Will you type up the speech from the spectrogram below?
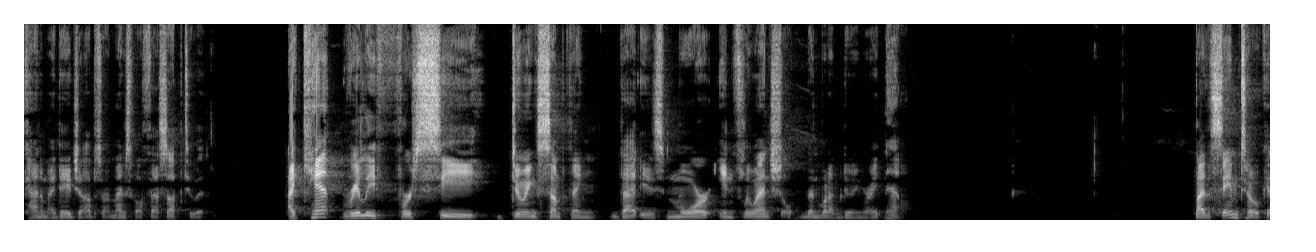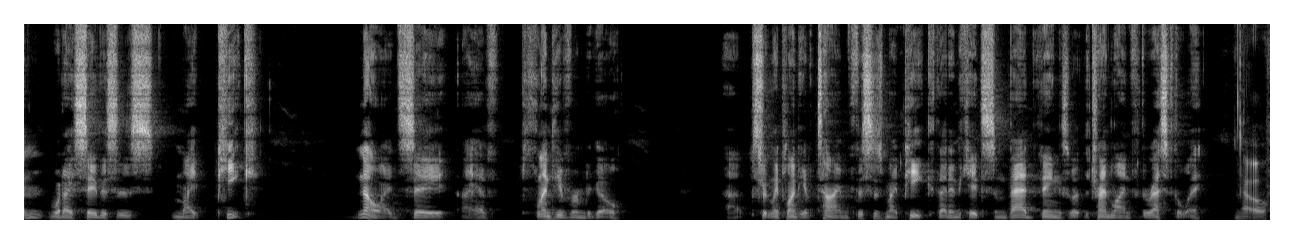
kind of my day job, so I might as well fess up to it. I can't really foresee doing something that is more influential than what I'm doing right now. By the same token, would I say this is my peak? No, I'd say I have plenty of room to go. Uh, certainly plenty of time. If this is my peak, that indicates some bad things about the trend line for the rest of the way. No.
